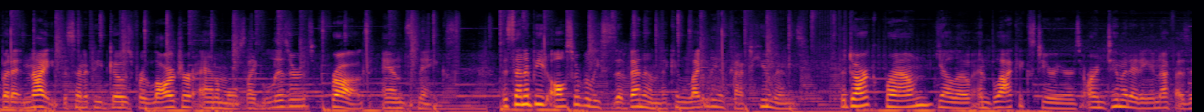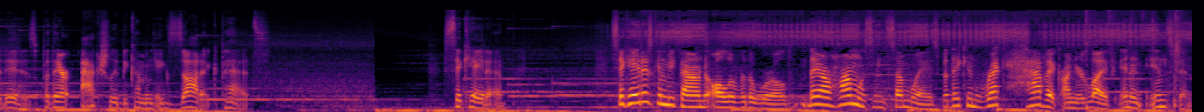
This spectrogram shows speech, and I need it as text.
but at night the centipede goes for larger animals like lizards, frogs, and snakes. The centipede also releases a venom that can lightly affect humans. The dark brown, yellow, and black exteriors are intimidating enough as it is, but they are actually becoming exotic pets. Cicada. Cicadas can be found all over the world. They are harmless in some ways, but they can wreak havoc on your life in an instant.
